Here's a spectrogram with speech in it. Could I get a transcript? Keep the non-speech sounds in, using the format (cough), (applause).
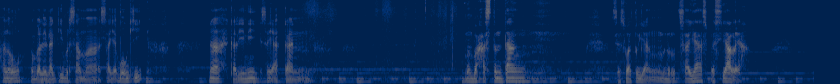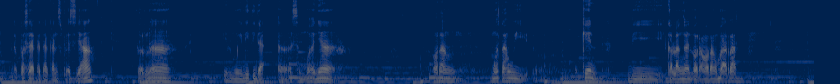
Halo, kembali lagi bersama saya Bogi. Nah, kali ini saya akan membahas tentang sesuatu yang menurut saya spesial ya. Kenapa saya katakan spesial? Karena ilmu ini tidak uh, semuanya orang mengetahui gitu. Mungkin di kalangan orang-orang barat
